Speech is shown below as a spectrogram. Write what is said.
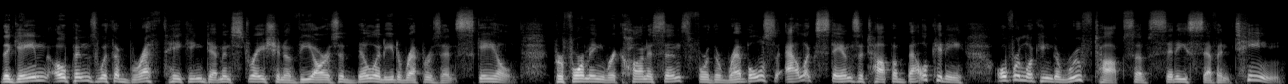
The game opens with a breathtaking demonstration of VR's ability to represent scale. Performing reconnaissance for the rebels, Alyx stands atop a balcony overlooking the rooftops of City 17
